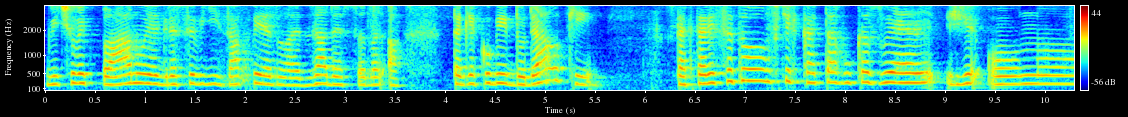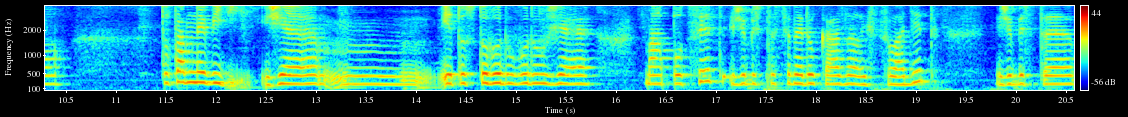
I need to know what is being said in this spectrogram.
kdy člověk plánuje, kde se vidí za pět let, za deset let a tak jakoby do dálky, tak tady se to v těch kartách ukazuje, že on to tam nevidí, že mm, je to z toho důvodu, že má pocit, že byste se nedokázali sladit, že byste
